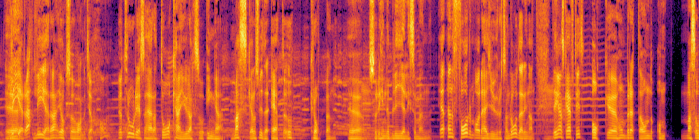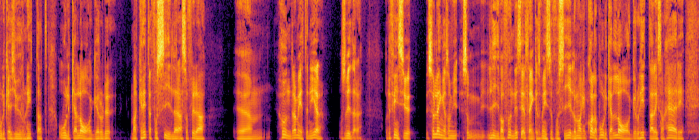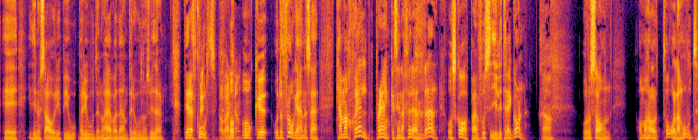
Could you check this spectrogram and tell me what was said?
eh, Lera? Lera är också vanligt, ja. Jag tror det är så här att då kan ju alltså inga maskar och så vidare äta upp kroppen eh, så det hinner bli en, liksom en, en, form av det här djuret som låg där innan. Det är ganska häftigt och eh, hon berättar om, om massa olika djur hon hittat, olika lager och det, man kan hitta fossiler alltså flera ehm, hundra meter ner och så vidare. Och det finns ju så länge som, som liv har funnits helt enkelt så finns det fossil och man kan kolla på olika lager och hitta liksom här är eh, dinosaurieperioden och här var den perioden och så vidare. Det är rätt coolt. Ja, och, och, och då frågar jag henne så här, kan man själv pranka sina föräldrar och skapa en fossil i trädgården? Ja. Och då sa hon, om man har tålamod,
